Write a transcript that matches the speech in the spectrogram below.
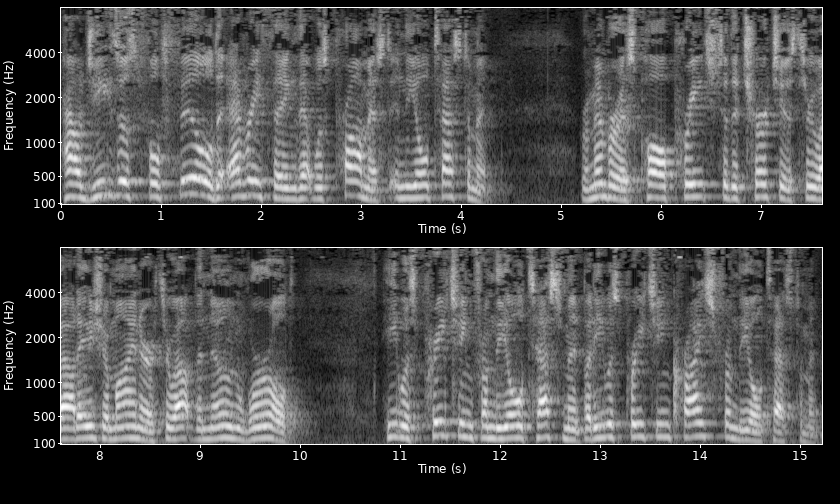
how Jesus fulfilled everything that was promised in the Old Testament. Remember as Paul preached to the churches throughout Asia Minor, throughout the known world, he was preaching from the Old Testament, but he was preaching Christ from the Old Testament.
